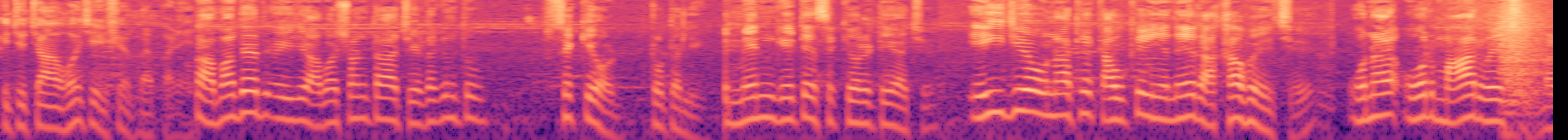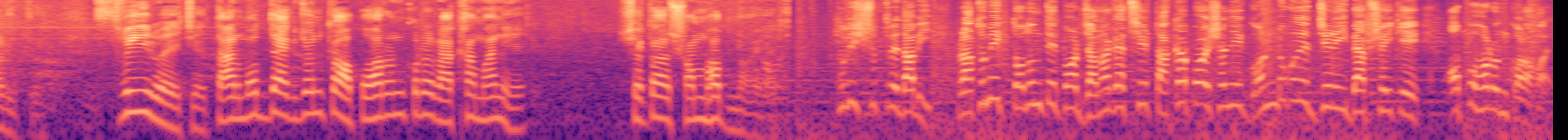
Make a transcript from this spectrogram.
কিছু চাওয়া হয়েছে এইসব ব্যাপারে। আমাদের এই যে আবাসনটা আছে, এটা কিন্তু সিকিওর টোটালি মেন গেটে সিকিউরিটি আছে। এই যে ওনাকে কাউকে এনে রাখা হয়েছে, ওনার, ওর মা রয়েছে বাড়িতে, স্ত্রী রয়েছে, তার মধ্যে একজনকে অপহরণ করে রাখা মানে সেটা সম্ভব নয়। আর পুলিশ সূত্রে দাবি, প্রাথমিক তদন্তের পর জানা গেছে টাকা পয়সা নিয়ে গন্ডগোলের জেরে এই ব্যবসায়ীকে অপহরণ করা হয়।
